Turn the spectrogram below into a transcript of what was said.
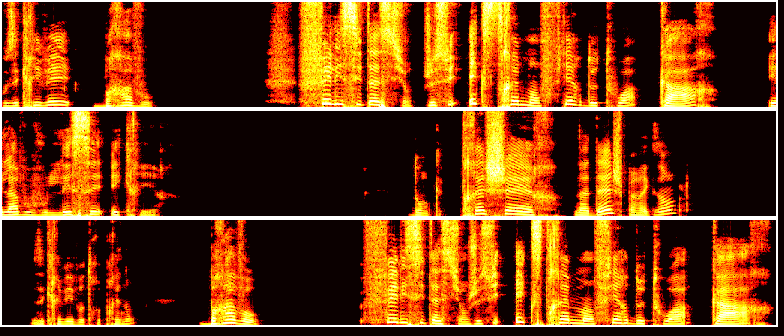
vous écrivez bravo. Félicitations, je suis extrêmement fier de toi, car, et là vous vous laissez écrire. Donc, très cher Nadège, par exemple, vous écrivez votre prénom. Bravo. Félicitations, je suis extrêmement fier de toi, car,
